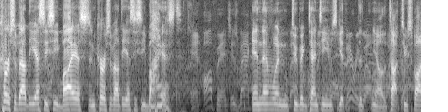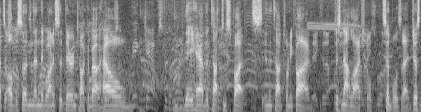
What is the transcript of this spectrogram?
curse about the SEC biased and curse about the SEC biased. And then when two Big Ten teams get the you know the top two spots, all of a sudden then they want to sit there and talk about how they have the top two spots in the top 25. Just not logical. Simple as that. Just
